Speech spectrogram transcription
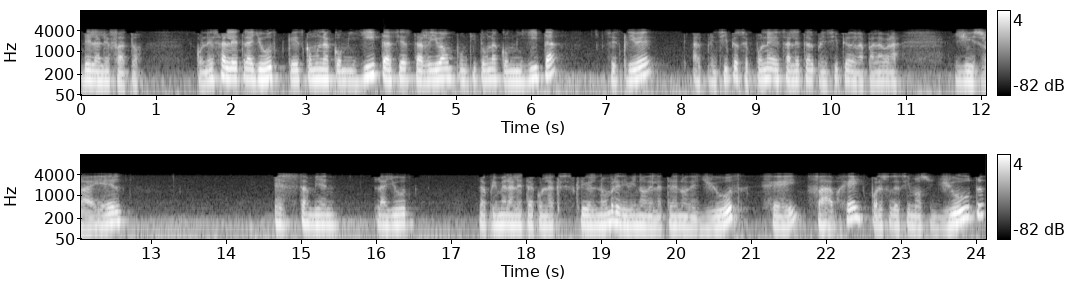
del alefato. Con esa letra yud, que es como una comillita hacia hasta arriba, un puntito, una comillita, se escribe al principio se pone esa letra al principio de la palabra Israel. Es también la Yud, la primera letra con la que se escribe el nombre divino del Eterno de Yud, Hei, Fab, Hei. Por eso decimos Yud,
